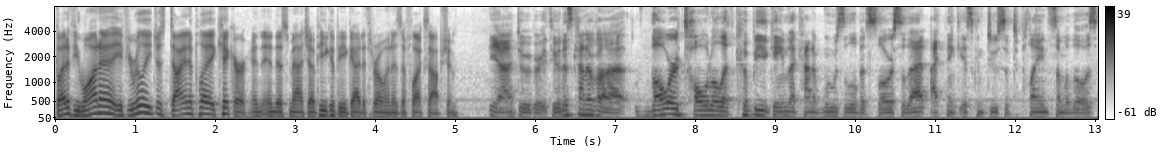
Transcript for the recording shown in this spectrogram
But if you want to, if you're really just dying to play a kicker in, in this matchup, he could be a guy to throw in as a flex option. Yeah, I do agree with you. It is kind of a lower total. It could be a game that kind of moves a little bit slower, so that I think is conducive to playing some of those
